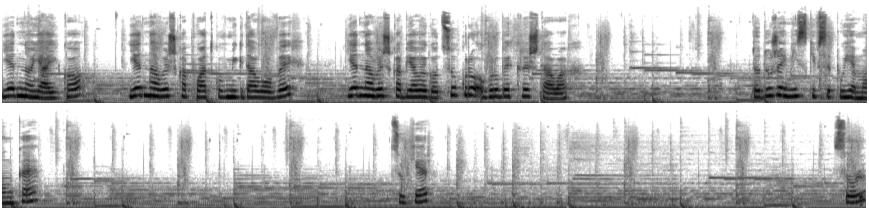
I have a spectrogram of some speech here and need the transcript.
jedno jajko, jedna łyżka płatków migdałowych, jedna łyżka białego cukru o grubych kryształach. Do dużej miski wsypuję mąkę, cukier, sól,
